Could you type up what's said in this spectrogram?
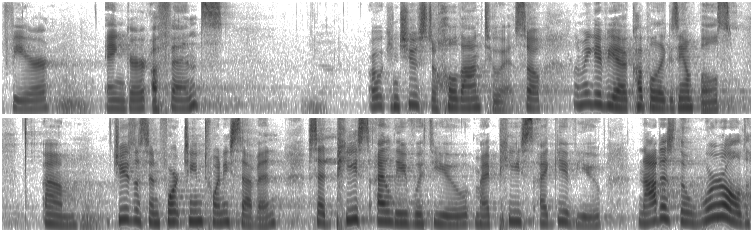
fear, anger, offense, or we can choose to hold on to it. So let me give you a couple examples. Um, Jesus in 1427 said, Peace I leave with you, my peace I give you. Not as the world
